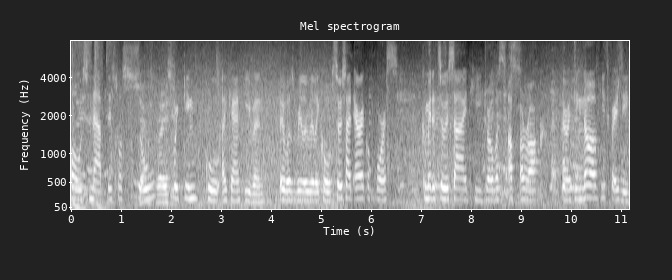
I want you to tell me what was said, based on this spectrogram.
Oh snap, this was so freaking cool. I can't even. It was really, really cool. Suicide Eric, of course, committed suicide. He drove us up a rock. Everything. No, he's crazy.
